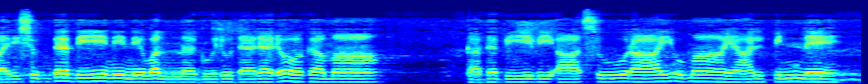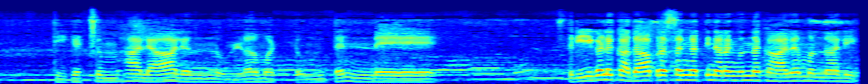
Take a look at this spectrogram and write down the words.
പരിശുദ്ധ ദീനിന് വന്ന ഗുരുതര രോഗമാ. കഥ ബീവി ആസൂറായുമായാൽ പിന്നെ തികച്ചും ഹലാലെന്നുള്ള മട്ടും തന്നെ. സ്ത്രീകൾ കഥാപ്രസംഗത്തിനിറങ്ങുന്ന കാലം വന്നാൽ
